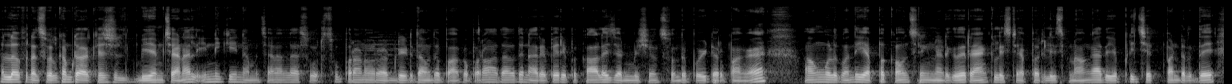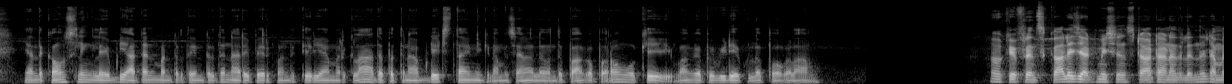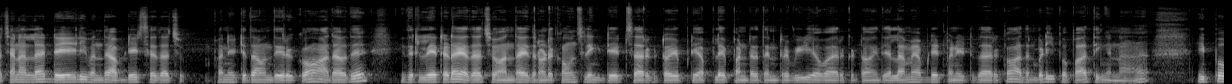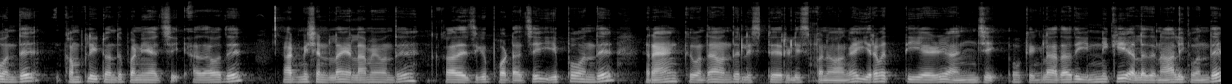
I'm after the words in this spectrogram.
Hello friends welcome to ஆர்கேஷல் PM channel இன்றைக்கி நம்ம சேனலில் ஒரு சூப்பரான ஒரு அப்டேட் தான் வந்து பார்க்க போகிறோம் அதாவது நிறைய பேர் இப்போ காலேஜ் அட்மிஷன்ஸ் வந்து போயிட்டு இருப்பாங்க. அவங்களுக்கு வந்து எப்போ கவுன்சிலிங் நடக்குது ரேங்க் லிஸ்ட் எப்போ ரிலீஸ் பண்ணுவாங்க அதை எப்படி செக் பண்ணுறது அந்த கவுன்சிலிங்கில் எப்படி அட்டன் பண்ணுறதுன்றது நிறைய பேருக்கு வந்து தெரியாமல் இருக்கலாம். அதை பற்றின அப்டேட்ஸ் தான் இன்றைக்கி நம்ம சேனலில் வந்து பார்க்க போகிறோம் ஓகே வாங்க இப்போ வீடியோக்குள்ளே போகலாம். Okay friends college admission start ஆனதுலேருந்து நம்ம சேனலில் டெய்லி வந்து அப்டேட்ஸ் ஏதாச்சும் பண்ணிட்டு தான் வந்து இருக்கோம். அதாவது இது ரிலேட்டடாக ஏதாச்சும் வந்தால் இதனோட கவுன்சிலிங் டேட்ஸாக இருக்கட்டும் எப்படி அப்ளை பண்ணுறதுன்ற வீடியோவாக இருக்கட்டும் இது எல்லாமே அப்டேட் பண்ணிட்டு தான் இருக்கோம். அதன்படி இப்போ பார்த்திங்கன்னா இப்போ வந்து கம்ப்ளீட் வந்து பண்ணியாச்சு. அதாவது அட்மிஷன்லாம் எல்லாமே வந்து காலேஜுக்கு போட்டாச்சு. இப்போ வந்து ரேங்க் வந்து வந்து லிஸ்ட்டு ரிலீஸ் பண்ணுவாங்க. இருபத்தி ஏழு அஞ்சு ஓகேங்களா அதாவது இன்றைக்கி அல்லது நாளைக்கு வந்து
